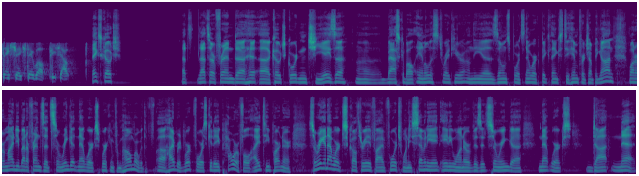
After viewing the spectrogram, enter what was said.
Thanks, Jake. Stay well. Peace out. Thanks, Coach. That's that's our friend uh, uh, Coach Gordon Chiesa, uh, basketball analyst right here on the uh, Zone Sports Network. Big thanks to him for jumping on. Want to remind you about our friends at Syringa Networks, working from home or with a hybrid workforce. Get a powerful IT partner. Syringa Networks. Call 385-420-7881 or visit syringanetworks.net.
